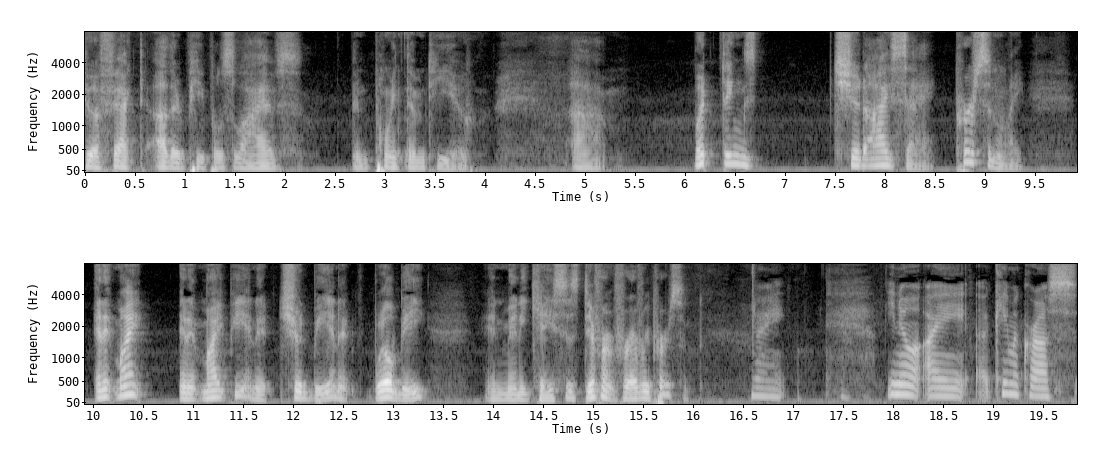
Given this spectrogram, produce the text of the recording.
To affect other people's lives and point them to you. Um, what things should I say personally? And it might, and it might be, and it should be, and it will be, in many cases, different for every person. Right. You know, I came across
